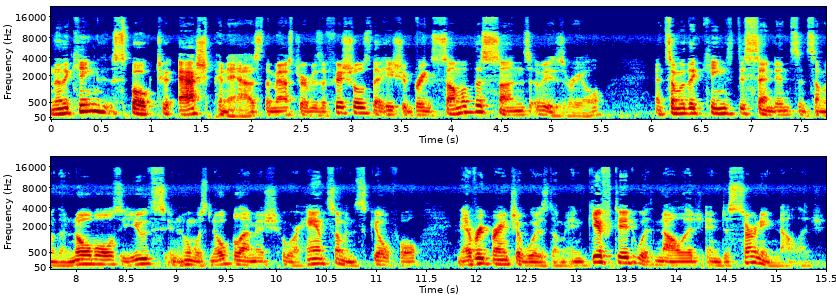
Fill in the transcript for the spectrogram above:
And then the king spoke to Ashpenaz, the master of his officials, that he should bring some of the sons of Israel, and some of the king's descendants, and some of the nobles, youths in whom was no blemish, who were handsome and skillful in every branch of wisdom, and gifted with knowledge and discerning knowledge.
